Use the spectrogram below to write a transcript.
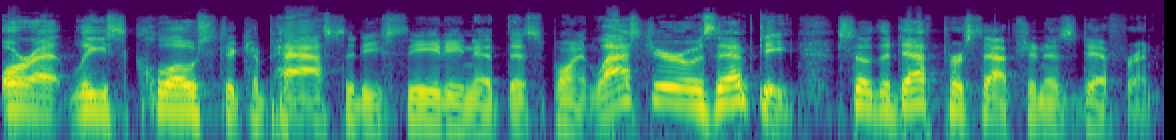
or at least close to capacity seating at this point. Last year it was empty, so the depth perception is different.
